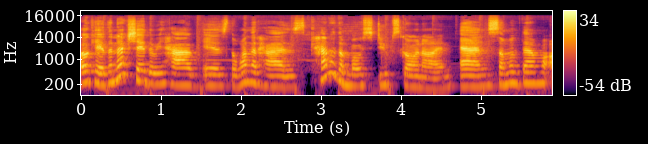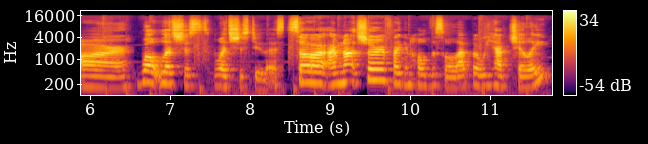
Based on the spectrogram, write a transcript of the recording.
Okay, the next shade that we have is the one that has kind of the most dupes going on. And some of them are, well, let's just, let's just do this. So I'm not sure if I can hold this all up, but we have Chilly.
